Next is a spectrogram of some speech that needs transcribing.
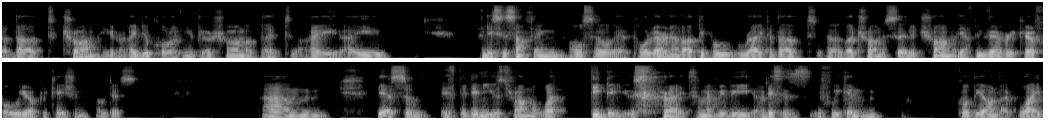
about trauma here. I do call it nuclear trauma, but I, I and this is something also uh, Paul Lerner, a lot of people write about uh, about trauma, say that trauma, you have to be very, very careful with your application of this. Um, yeah, so if they didn't use trauma, what did they use, right? So maybe I mean, this is, if we can go beyond like why,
